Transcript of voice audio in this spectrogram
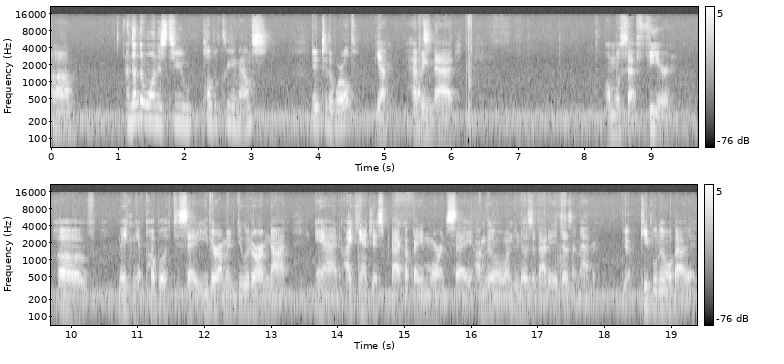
Um, another one is to publicly announce it to the world. Yeah. Having that almost that fear of making it public to say either I'm going to do it or I'm not, and I can't just back up anymore and say I'm the only one who knows about it. It doesn't matter. Yeah. People know about it.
